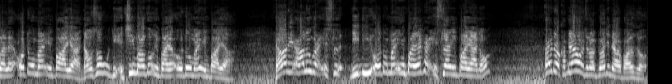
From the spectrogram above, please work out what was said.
ဗာလဲအော်တိုမန်အင်ပါယာနောက်ဆုံးဒီအကြီးမားဆုံးအင်ပါယာအော်တိုမန်အင်ပါယာဒါတွေအားလုံးကအစ္စဒီဒီအော်တိုမန်အင်ပါယာကအစ္စလာမ်အင်ပါယာနော်အဲ့တော့ခင်ဗျားကိုကျွန်တော်ပြောနေတာကဘာလို့ဆိုတော့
